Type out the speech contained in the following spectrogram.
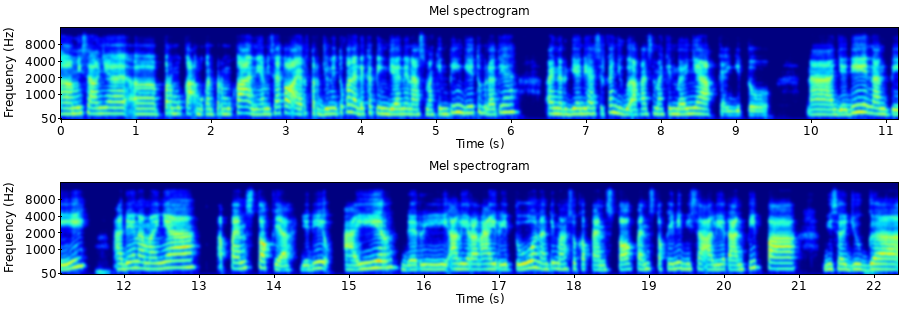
uh, misalnya uh, eh, permukaan bukan permukaan ya. Misalnya kalau air terjun itu kan ada ketinggiannya. Nah, semakin tinggi itu berarti energi yang dihasilkan juga akan semakin banyak kayak gitu. Nah, jadi nanti ada yang namanya Eh, penstock ya. Jadi air dari aliran air itu nanti masuk ke penstock. Penstock ini bisa aliran pipa, bisa juga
